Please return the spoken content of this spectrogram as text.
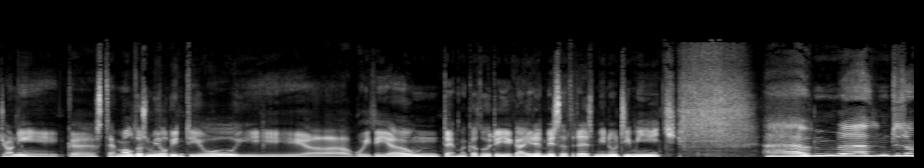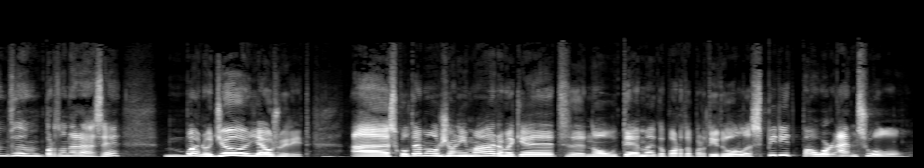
Johnny, que estem al 2021 i uh, avui dia un tema que duri gaire més de 3 minuts i mig uh, uh, perdonaràs, eh? Bueno, jo ja us ho he dit. Escoltem el Johnny Marr amb aquest nou tema que porta per títol Spirit, Power and Soul.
